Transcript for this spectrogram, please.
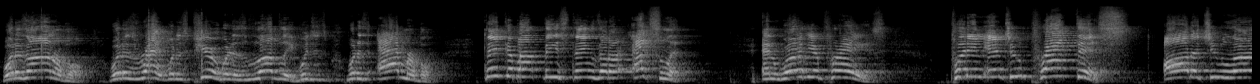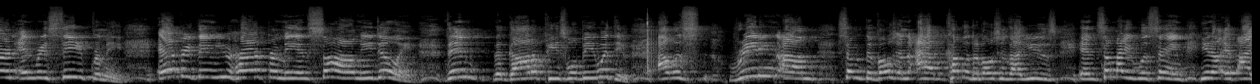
what is honorable, what is right, what is pure, what is lovely, what is, what is admirable. Think about these things that are excellent and worthy of praise, putting into practice all that you learned and received from me, everything you heard from me and saw me doing, then the God of peace will be with you. I was reading um, some devotion. I have a couple of devotions I use, and somebody was saying, you know, if I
